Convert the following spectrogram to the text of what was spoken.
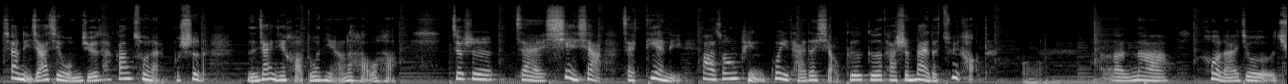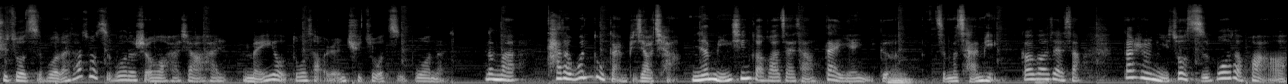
像李佳琦，我们觉得他刚出来，不是的。人家已经好多年了，好不好？就是在线下，在店里，化妆品柜台的小哥哥，他是卖的最好的。哦，呃，那后来就去做直播了。他做直播的时候，好像还没有多少人去做直播呢。那么他的温度感比较强。你的明星高高在上，代言一个什么产品，高高在上。但是你做直播的话啊，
